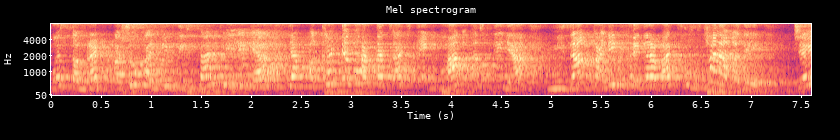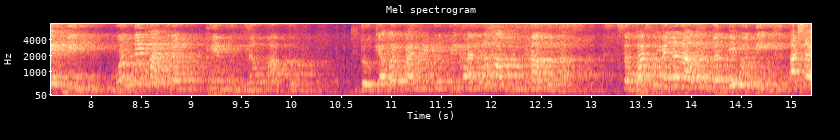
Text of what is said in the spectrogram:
व सम्राट अशोकांनी विस्तार केलेल्या त्या अखंड भारताचाच एक भाग असलेल्या निजामकालीन हैदराबाद संस्थानामध्ये. जय हिंद. वंदे मातरम हे म्हणणं पाप होतं डोक्यावर पांढरी टोपी घालणं हा गुन्हा होता. सभा संमेलनावर बंदी होती. अशा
